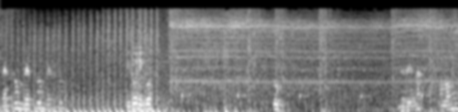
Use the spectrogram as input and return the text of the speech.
Bedroom, bedroom, bedroom. Di gua, di gua. Tuh. Dari enak, tolongin.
